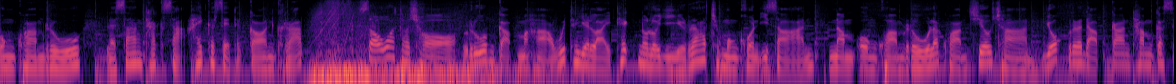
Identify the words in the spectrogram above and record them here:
องค์ความรู้ และสร้างทักษะให้เกษตรกรครับ สวทช ร่วมกับมหาวิทยาลัยเทคโนโลยีราชมงคลอีสานนำองค์ความรู้และความเชี่ยวชาญ ยกระดับการทำเกษ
